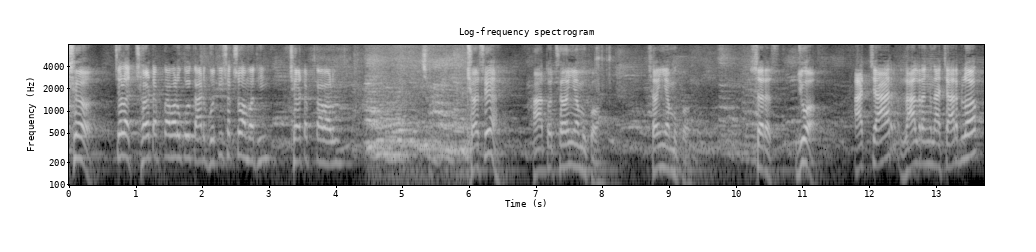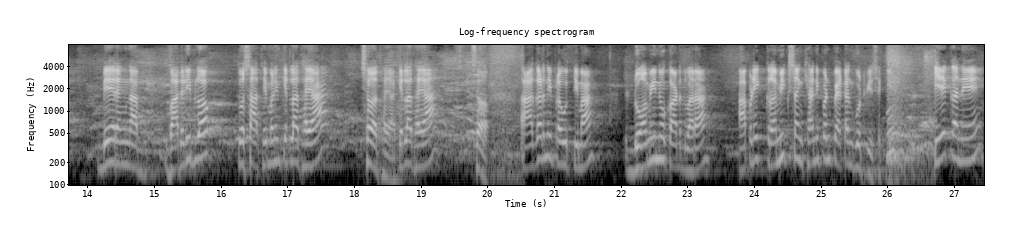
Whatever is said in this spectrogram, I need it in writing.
છ. ચલો, છ ટપકાવાળું કોઈ કાર્ડ ગોતી શકશો આમાંથી? છ ટપકાવાળું. છ છે? હા, તો છ અહીંયા મૂકો. છ અહીંયા મૂકો. સરસ. જુઓ, આ ચાર લાલ રંગના ચાર બ્લોક, બે રંગના વાદળી બ્લોક, તો સાથે મળીને કેટલા થયા? છ થયા. કેટલા થયા? છ. આગળની પ્રવૃત્તિમાં ડોમિનો કાર્ડ દ્વારા આપણે ક્રમિક સંખ્યાની પણ પેટર્ન ગોઠવી શકીએ. એક અને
